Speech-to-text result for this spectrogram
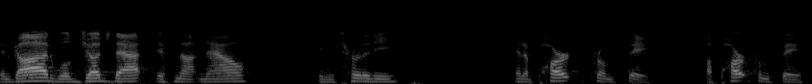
And God will judge that, if not now, in eternity. And apart from faith, apart from faith,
